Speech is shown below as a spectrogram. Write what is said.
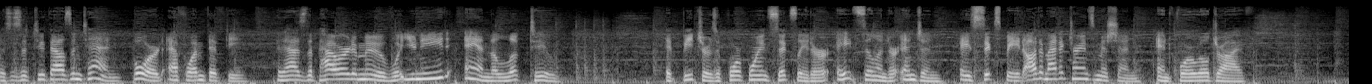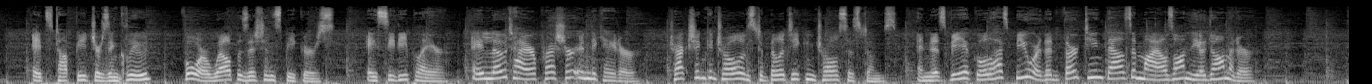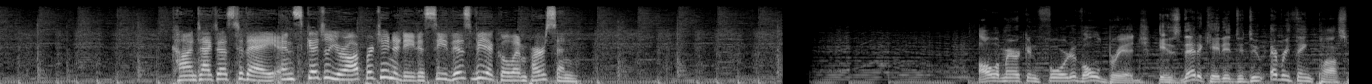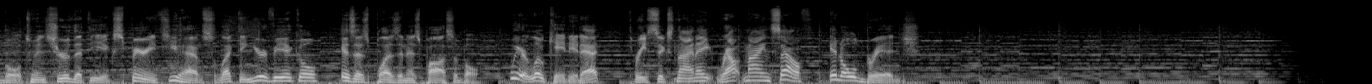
This is a 2010 Ford F-150. It has the power to move what you need and the look too. It features a 4.6-liter, 8-cylinder engine, a 6-speed automatic transmission, and 4-wheel drive. Its top features include four well-positioned speakers, a CD player, a low tire pressure indicator, traction control and stability control systems, and this vehicle has fewer than 13,000 miles on the odometer. Contact us today and schedule your opportunity to see this vehicle in person. All American Ford of Old Bridge is dedicated to do everything possible to ensure that the experience you have selecting your vehicle is as pleasant as possible. We are located at 3698 Route 9 South in Old Bridge.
